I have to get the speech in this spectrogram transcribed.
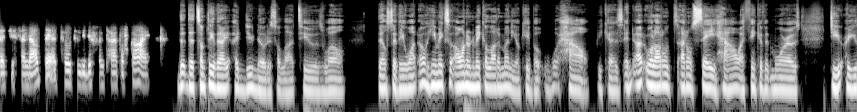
that you send out there, a totally different type of guy. That, that's something that I, I do notice a lot too, as well. They'll say they want, oh, he makes, I want him to make a lot of money. Okay, but how? Because, and I, well, I don't, I don't say how. I think of it more as, do you, are you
